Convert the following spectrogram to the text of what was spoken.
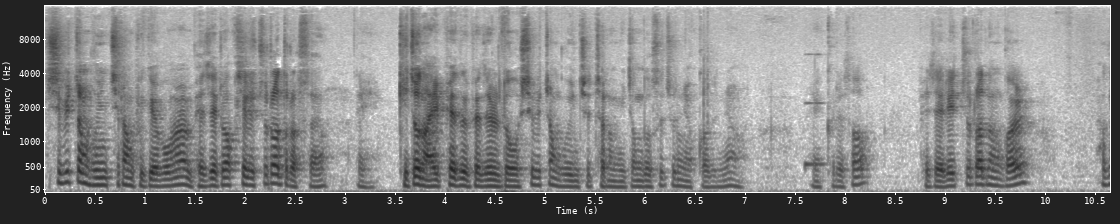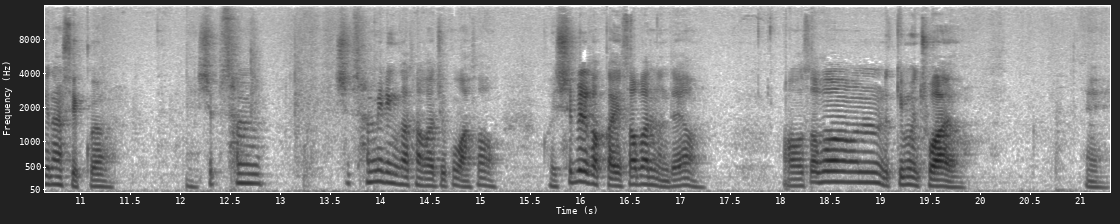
12.9인치랑 비교해보면 베젤이 확실히 줄어들었어요. 네. 기존 아이패드 베젤도 12.9인치처럼 이 정도 수준이었거든요. 네, 그래서 베젤이 줄어든 걸 확인할 수 있고요. 13, 13mm인가 사가지고 와서 거의 10일 가까이 써봤는데요. 어, 써본 느낌은 좋아요. 예.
